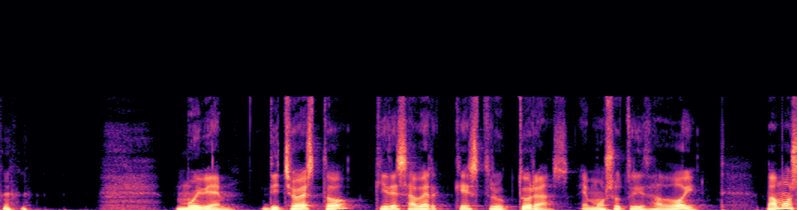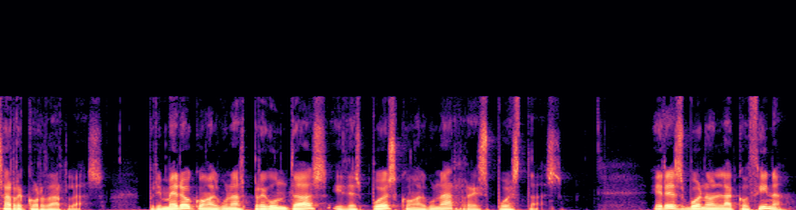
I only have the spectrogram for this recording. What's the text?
Muy bien, dicho esto, ¿quieres saber qué estructuras hemos utilizado hoy? Vamos a recordarlas. Primero con algunas preguntas y después con algunas respuestas. ¿Eres bueno en la cocina?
